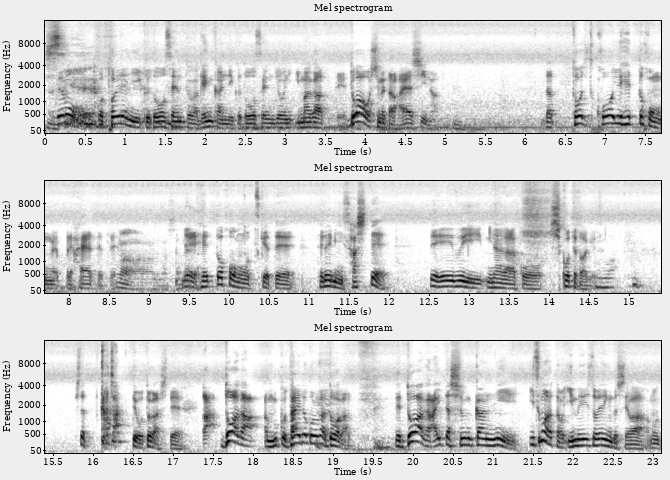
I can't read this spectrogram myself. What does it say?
すでもこうトイレに行く動線とか玄関に行く動線上に居間があってドアを閉めたら怪しいな、だ当時こういうヘッドホンがやっぱり流行ってて、まあね。でヘッドホンをつけてテレビに挿してで AV 見ながらこうしこってたわけです。よそしたらガチャって音がしてあドアがあ向こう台所がドアがある。でドアが開いた瞬間にいつもだったらイメージトレーニングとしてはもう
